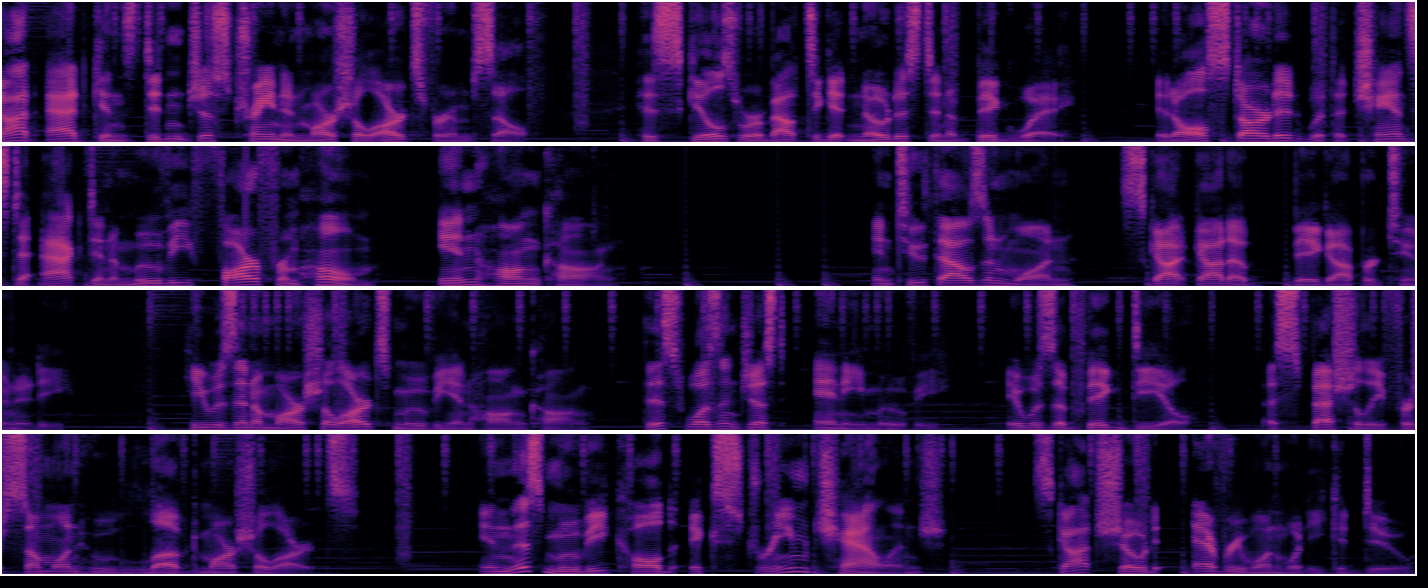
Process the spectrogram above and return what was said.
Scott Adkins didn't just train in martial arts for himself. His skills were about to get noticed in a big way. It all started with a chance to act in a movie far from home, in Hong Kong. In 2001, Scott got a big opportunity. He was in a martial arts movie in Hong Kong. This wasn't just any movie. It was a big deal, especially for someone who loved martial arts. In this movie called Extreme Challenge, Scott showed everyone what he could do.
